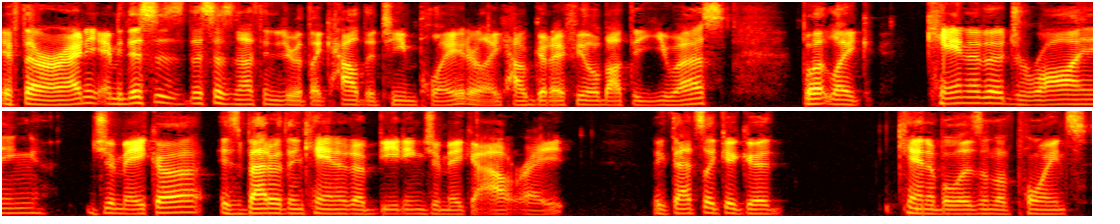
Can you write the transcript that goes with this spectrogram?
if there are any. I mean, this is this has nothing to do with like how the team played or like how good I feel about the U.S. But like Canada drawing Jamaica is better than Canada beating Jamaica outright. Like that's like a good cannibalism of points.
